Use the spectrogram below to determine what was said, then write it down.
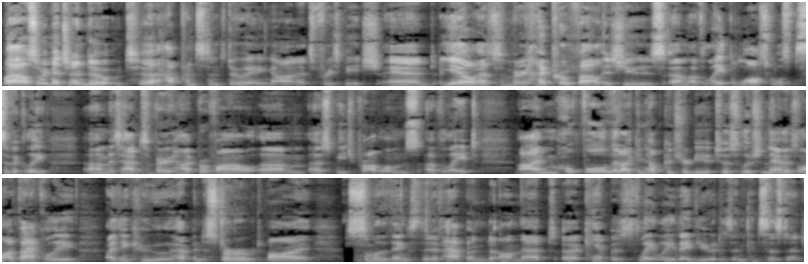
Well, so we mentioned to, to how Princeton's doing on its free speech, and Yale has some very high profile issues um, of late. The law school specifically um, has had some very high profile um, uh, speech problems of late. I'm hopeful that I can help contribute to a solution there. There's a lot of faculty I think, who have been disturbed by some of the things that have happened on that uh, campus lately. They view it as inconsistent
